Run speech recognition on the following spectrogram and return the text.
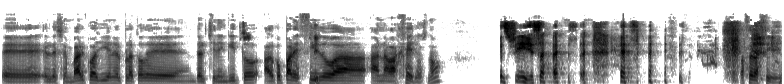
eh, el desembarco allí en el plató de- del chiringuito, algo parecido a, a Navajeros, ¿no? Sí, esa, esa- esa- Va a ser así, ¿eh?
